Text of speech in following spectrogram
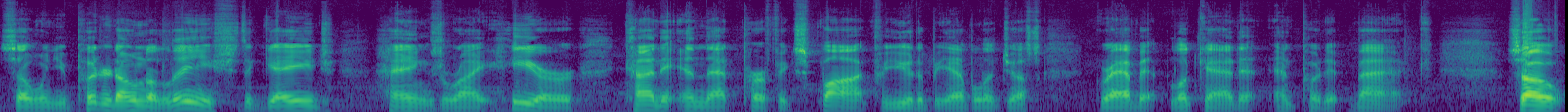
So when you put it on the leash, the gauge hangs right here, kind of in that perfect spot for you to be able to just grab it, look at it, and put it back. So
